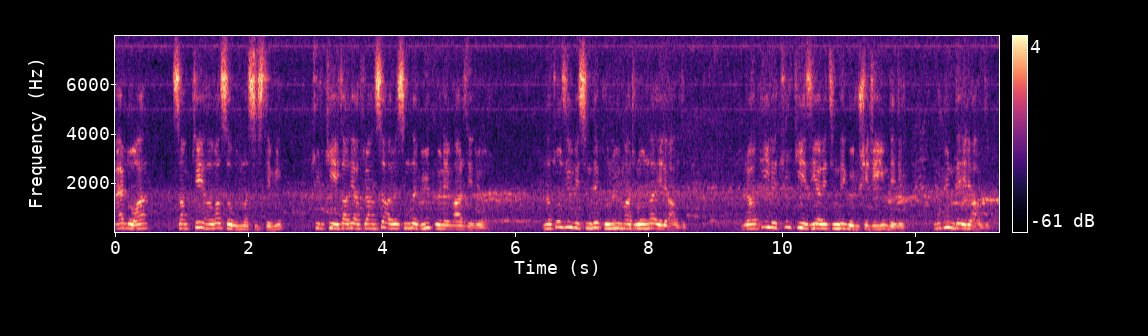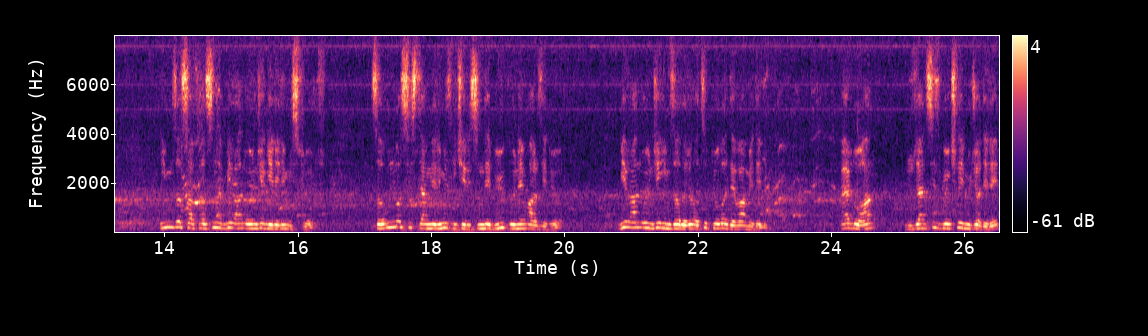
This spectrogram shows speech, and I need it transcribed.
Erdoğan, Samke hava savunma sistemi, Türkiye, İtalya, Fransa arasında büyük önem arz ediyor. NATO zirvesinde konuyu Macron'la ele aldık. Rafi ile Türkiye ziyaretinde görüşeceğim dedi. Bugün de ele aldık. İmza safhasına bir an önce gelelim istiyoruz. Savunma sistemlerimiz içerisinde büyük önem arz ediyor. Bir an önce imzaları atıp yola devam edelim. Erdoğan, düzensiz göçle mücadele,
